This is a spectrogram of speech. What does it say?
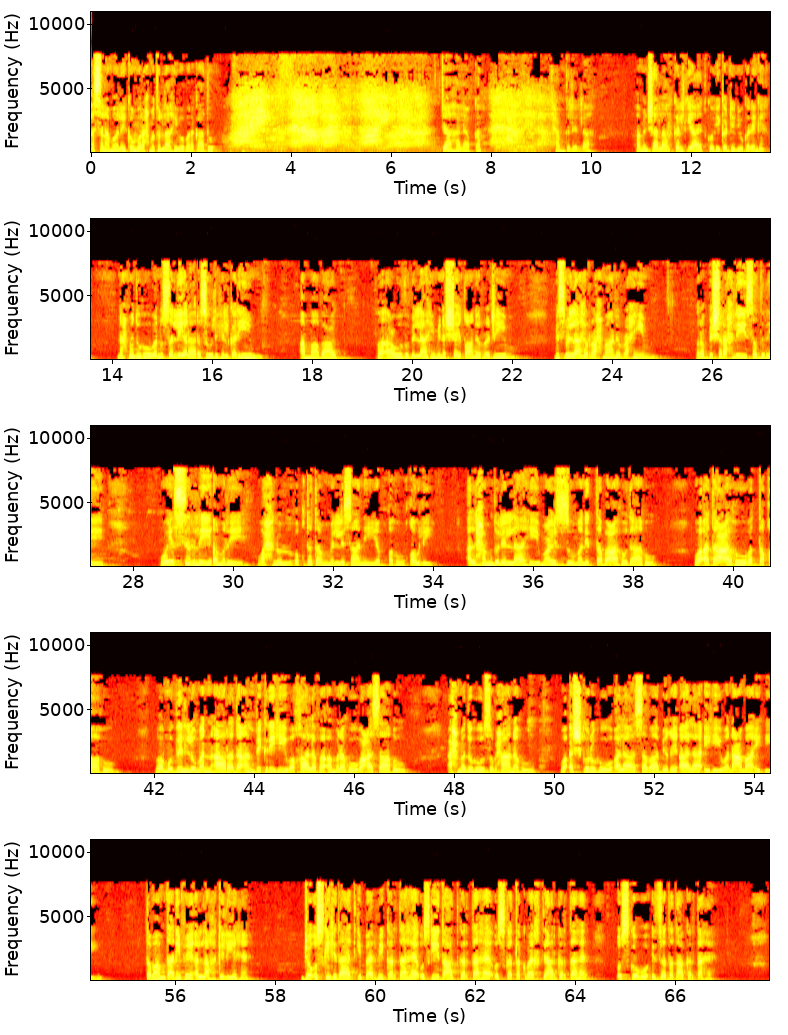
السلام علیکم و رحمۃ اللہ وبرکاتہ۔ کیا حال ہے آپ کا؟ الحمد للہ ہم ان شاء اللہ کل کی آیت کو ہی کنٹینیو کریں گے۔ نحمد نسلی اللہ رسول کریم اما بعد، فاعوذ باللہ من الشیطان الرجیم۔ بسم اللہ الرحمٰن الرحیم۔ ربش رحلی صدری۔ ویسر لی امری وحل العقدم السانی یفق قولی الحمد للہ معز من اتبع ہداہ و اطاعہ و تقاہ و مذل من آرد عن ذکرہ و خالف امرہ و عصاہ احمدہ سبحانہ و اشکرہ علی سوابغ آلائہ و نعمائہ تمام تعریفیں اللہ کے لیے ہیں۔ جو اس کی ہدایت کی پیروی کرتا ہے، اس کی اطاعت کرتا ہے، اس کا تقوی اختیار کرتا ہے، اس کو وہ عزت عطا کرتا ہے۔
